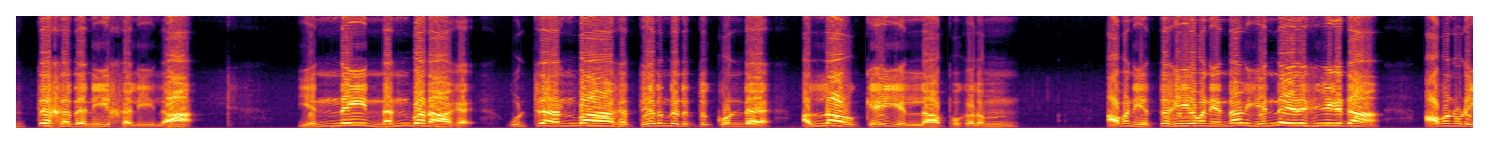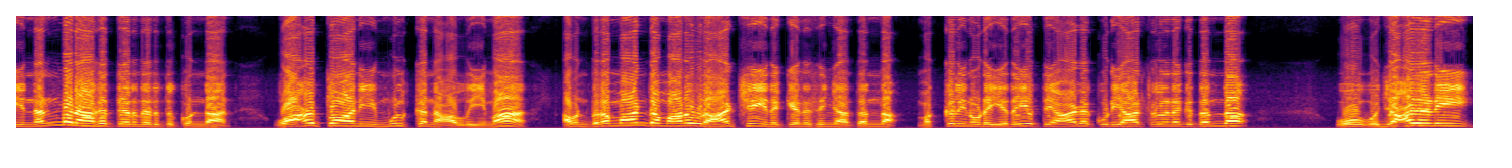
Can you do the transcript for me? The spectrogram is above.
இத்தகதனி ஹலீலா. என்னை நண்பனாக உற்ற நண்பனாக தேர்ந்தெடுத்து கொண்ட அல்லாவுக்கே எல்லா புகழும். அவன் எத்தகையவன் என்றால் என்ன என்ன செஞ்சுக்கிட்டான்? அவனுடைய நண்பனாக தேர்ந்தெடுத்து கொண்டான். வாழ்த்தானி முல்கன் அலீமா. அவன் பிரம்மாண்டமான ஒரு ஆட்சியை எனக்கு என்ன செஞ்சான் தந்தான். மக்களினுடைய இதயத்தை ஆளக்கூடிய ஆற்றல் எனக்கு தந்தான். ஓ ஜாலனி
